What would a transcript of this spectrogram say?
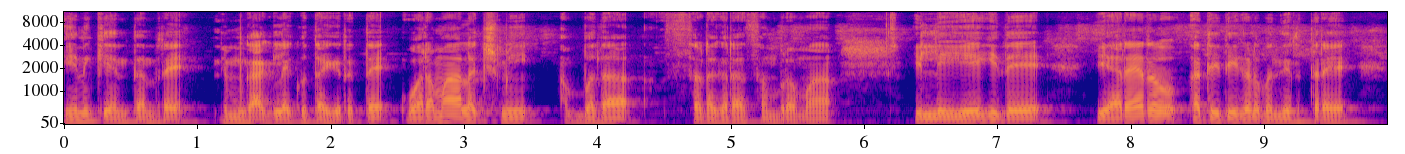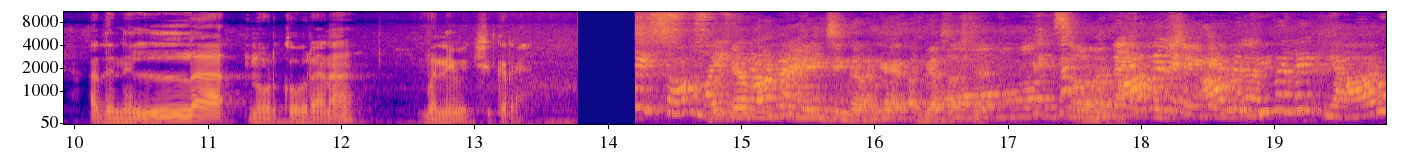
ಏನಕ್ಕೆ ಅಂತಂದರೆ ನಿಮಗಾಗಲೇ ಗೊತ್ತಾಗಿರುತ್ತೆ ವರಮಹಾಲಕ್ಷ್ಮಿ ಹಬ್ಬದ ಸಡಗರ ಸಂಭ್ರಮ. ಇಲ್ಲಿ ಹೇಗಿದೆ ಯಾರ್ಯಾರು ಅತಿಥಿಗಳು ಬಂದಿರ್ತಾರೆ ಅದನ್ನೆಲ್ಲ ನೋಡ್ಕೊಬರೋಣ. ಬನ್ನಿ ವೀಕ್ಷಕರೇ. ಅಭ್ಯಾಸ ಅಷ್ಟೇ. ಯಾರು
